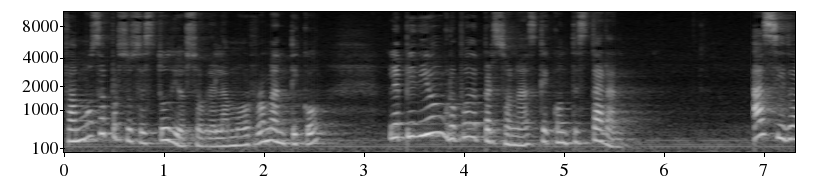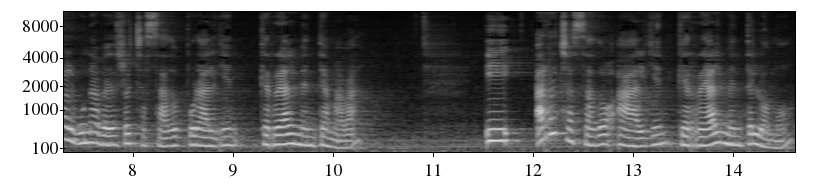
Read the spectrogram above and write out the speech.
famosa por sus estudios sobre el amor romántico, le pidió a un grupo de personas que contestaran, ¿has sido alguna vez rechazado por alguien que realmente amaba? ¿Y ha rechazado a alguien que realmente lo amó?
